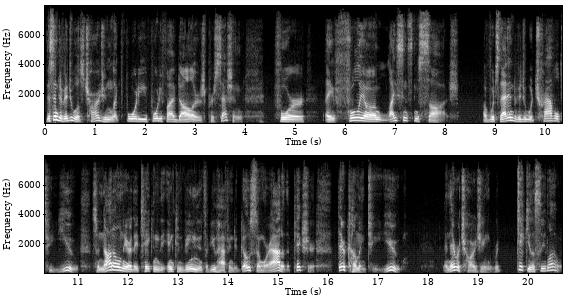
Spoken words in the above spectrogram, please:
This individual is charging like 40 $45 per session for a fully on licensed massage of which that individual would travel to you. So not only are they taking the inconvenience of you having to go somewhere out of the picture, they're coming to you. And they were charging ridiculously low.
